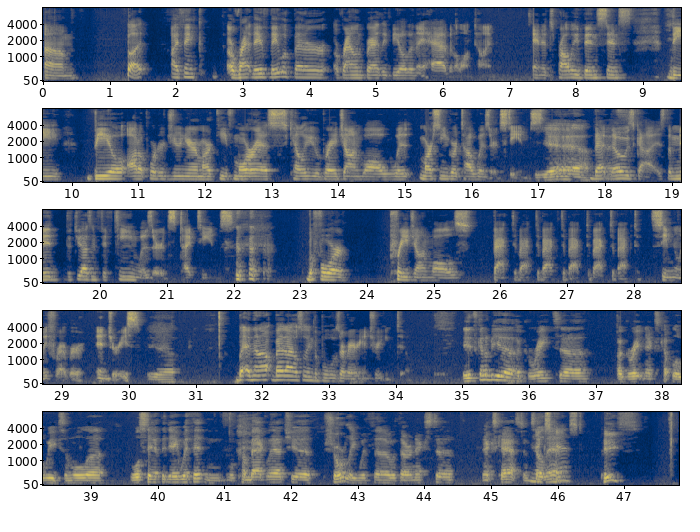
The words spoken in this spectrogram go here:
Um, but I think around they they look better around Bradley Beal than they have in a long time, and it's probably been since the Beal, Otto Porter Jr., Markieff Morris, Kelly Oubre, John Wall, Marcin Gortat Wizards teams. Yeah. That that's- those guys, the mid the 2015 Wizards type teams, before pre John Wall's back to back to back to back to back to back to seemingly forever injuries. yeah. But and then I, but I also think the Bulls are very intriguing too. It's going to be a, a great uh, a great next couple of weeks, and we'll uh, we'll stay up to date with it, and we'll come back at you shortly with uh, with our next uh, next cast. Until Next then, cast. peace.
